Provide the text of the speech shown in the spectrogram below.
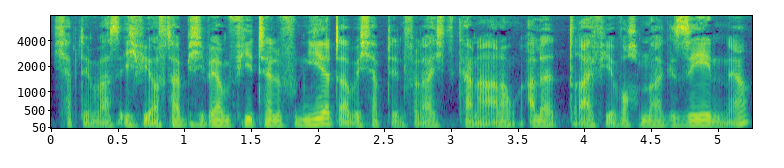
ich habe den, was ich, wie oft habe ich, wir haben viel telefoniert, aber ich habe den vielleicht, keine Ahnung, alle drei, vier Wochen mal gesehen. Ja?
